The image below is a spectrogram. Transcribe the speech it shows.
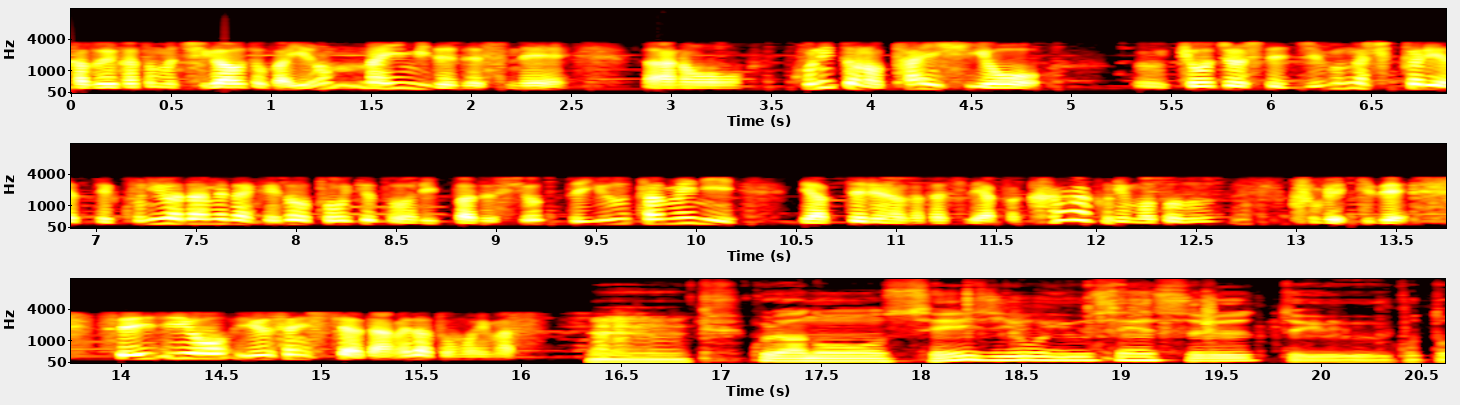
数え方も違うとかいろんな意味でですねあの国との対比を強調して自分がしっかりやって国はだめだけど東京都は立派ですよっていうためにやってるような形でやっぱ科学に基づくべきで政治を優先しちゃだめだと思います。うんこれはあの政治を優先するということ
